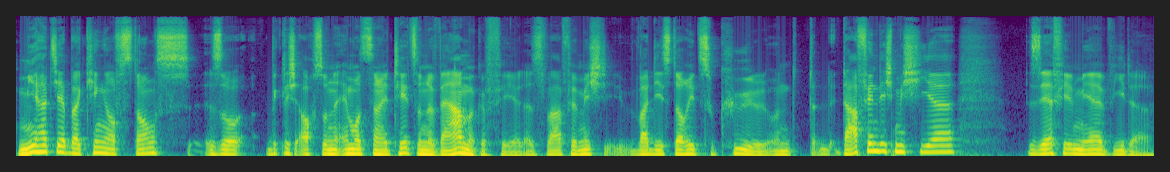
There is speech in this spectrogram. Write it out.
mir hat ja bei King of Stonks so wirklich auch so eine Emotionalität, so eine Wärme gefehlt. Es war für mich, war die Story zu kühl und da, da finde ich mich hier sehr viel mehr wieder.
